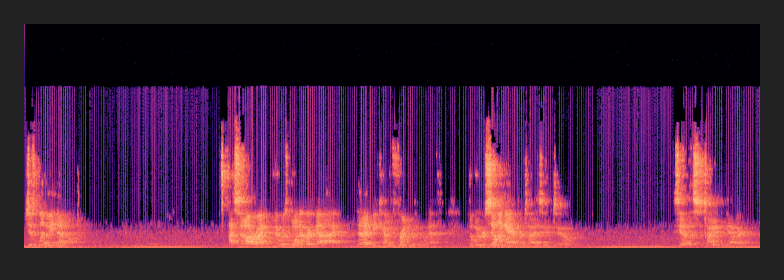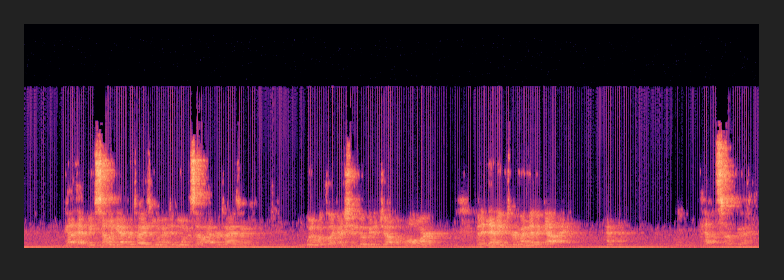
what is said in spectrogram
just let me know. I said, All right. There was one other guy that I'd become friendly with that we were selling advertising to. See how this is tying together? God had me selling advertising when I didn't want to sell advertising, when it looked like I should go get a job at Walmart. But in that interim, I met a guy. God's so good.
